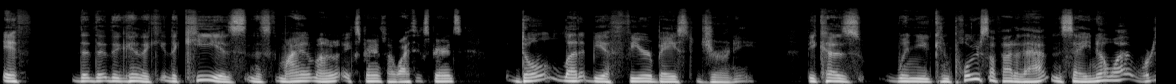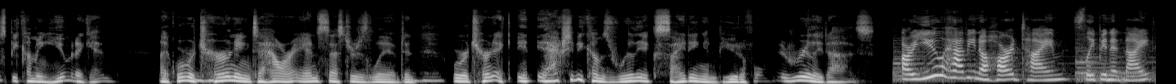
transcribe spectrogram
if the the the, again, the the key is this my my own experience, my wife's experience. Don't let it be a fear based journey, because when you can pull yourself out of that and say, you know what, we're just becoming human again. Like we're Mhm. returning to how our ancestors lived, and Mhm. we're returning. It, it actually becomes really exciting and beautiful. It really does. Are you having a hard time sleeping at night,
